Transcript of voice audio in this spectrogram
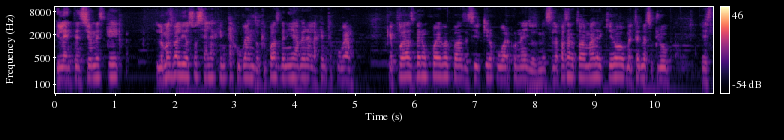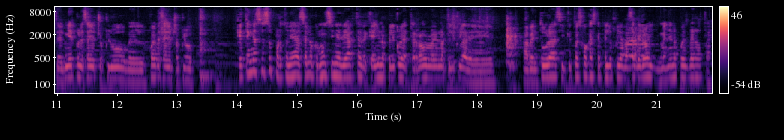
Y la intención es que lo más valioso sea la gente jugando, que puedas venir a ver a la gente jugar. Que puedas ver un juego y puedas decir, quiero jugar con ellos. Me- se la pasan a toda madre, quiero meterme a su club. Este, el miércoles hay otro club, el jueves hay otro club. Que tengas esa oportunidad de hacerlo como un cine de arte, de que hay una película de terror o hay una película de aventuras y que tú escojas qué película vas a ver hoy y mañana puedes ver otra.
